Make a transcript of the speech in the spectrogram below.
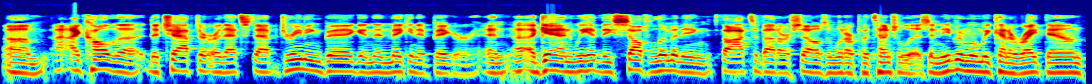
um, I call the the chapter or that step dreaming big and then making it bigger. And uh, again, we have these self-limiting thoughts about ourselves and what our potential is. And even when we kind of write down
